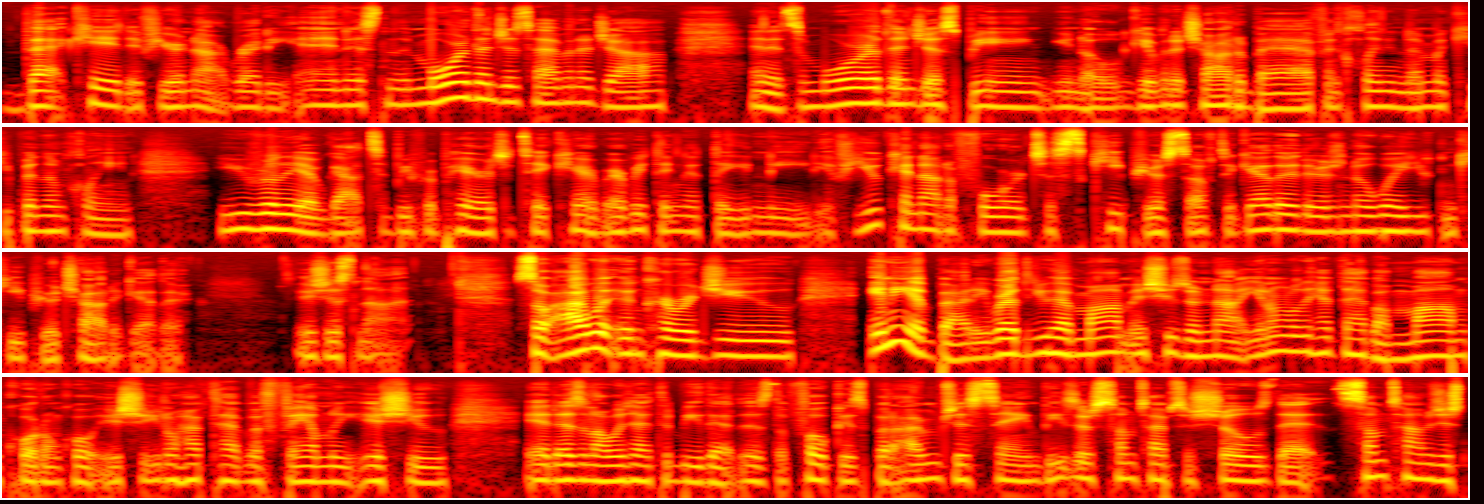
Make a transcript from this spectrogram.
that kid if you're not ready. And it's more than just having a job, and it's more than just being, you know, giving a child a bath and cleaning them and keeping them clean. You really have got to be prepared to take care of everything that they need. If you cannot afford to keep yourself together, there's no way you can keep your child together. It's just not. So I would encourage you, anybody, whether you have mom issues or not, you don't really have to have a mom quote unquote issue. You don't have to have a family issue. It doesn't always have to be that as the focus. But I'm just saying these are some types of shows that sometimes just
